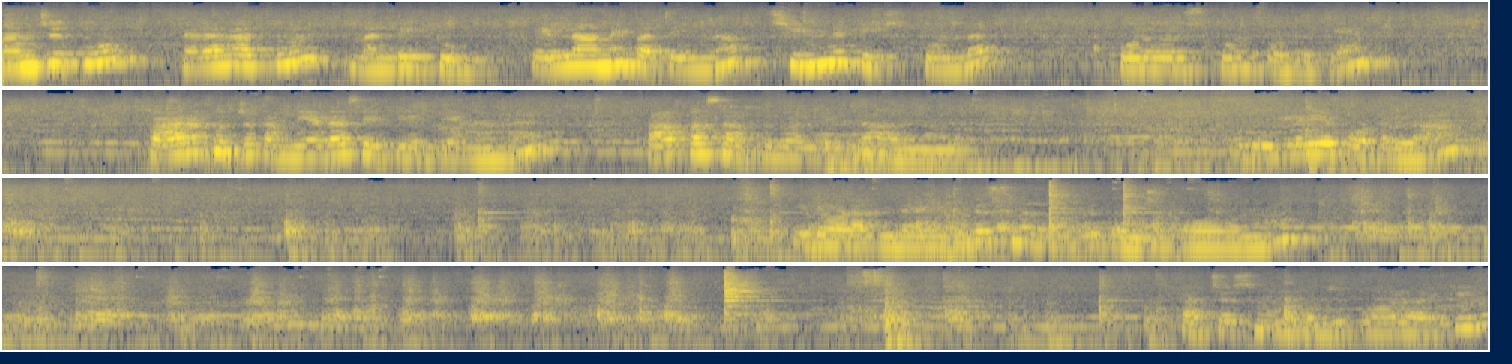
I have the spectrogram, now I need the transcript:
மஞ்சத்தூள் மிளகாத்தூள் மல்லித்தூள் எல்லாமே பார்த்தீங்கன்னா சின்ன டீஸ்பூனில் ஒரு ஒரு ஸ்பூன் போட்டிருக்கேன். காரம் கொஞ்சம் கம்மியாக தான் சேர்த்திருக்கேன் நான். பாப்பா சாப்பிடுவா இல்லைங்களா அதனால். இது உள்ளேயே போட்டுடலாம். இதோட அந்த இந்த ஸ்மெல் வந்து கொஞ்சம் போகணும். பச்சை ஸ்மெல் கொஞ்சம் போகிற வரைக்கும்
